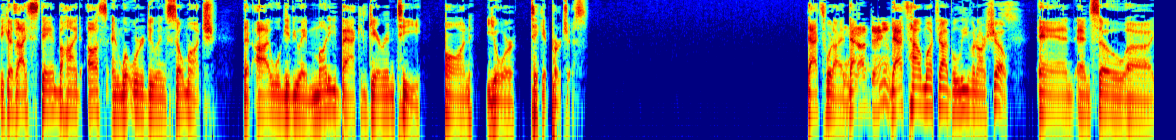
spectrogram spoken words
because I stand behind us and what we're doing so much that I will give you a money back guarantee on your ticket purchase. That's what I. Well, That, goddamn. That's how much I believe in our show, and and so uh,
